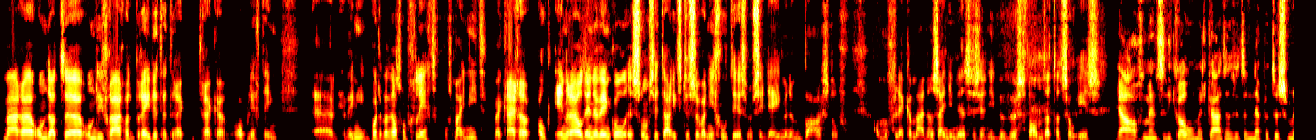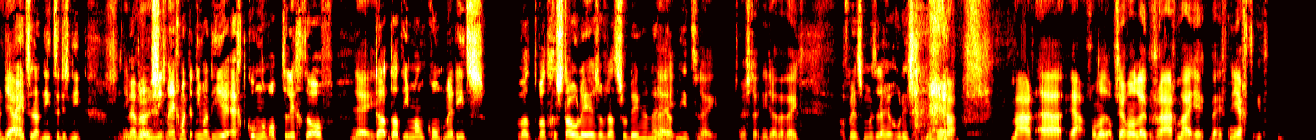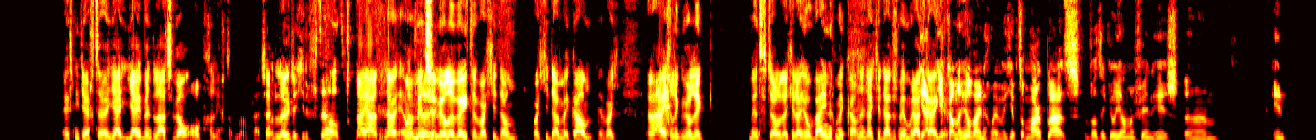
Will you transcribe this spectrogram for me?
Maar eh, om, dat, eh, om die vraag wat breder te trek- trekken, oplichting. eh, ik weet niet, worden we wel eens opgelicht? Volgens mij niet. Wij krijgen ook inruil in de winkel. En soms zit daar iets tussen wat niet goed is. Een cd met een barst of allemaal vlekken. Maar dan zijn die mensen zich niet bewust van dat dat zo is. Ja, of mensen die komen met kaarten en zitten neppen tussen, maar die Ja. weten dat niet. Het is niet, Dat is niet we hebben bewust. niet meegemaakt dat iemand hier echt komt om op te lichten. Of Nee, dat, dat iemand komt met iets wat, wat gestolen is of dat soort dingen. Nee, Nee. dat niet. nee. Tenminste, niet dat we weten. Of mensen moeten daar heel goed in zijn. ja. Maar eh, ja, ik vond het op zich wel een leuke vraag. Maar ik, heeft niet echt... Ik, heeft niet echt eh, jij, jij bent laatst wel opgelicht op Marktplaats, hè? Wat leuk dat je dat vertelt. Nou ja, nou, maar mensen leuk. willen weten wat je, dan, wat je daarmee kan. En wat, je- en eigenlijk wil ik mensen vertellen dat je daar heel weinig mee kan. En dat je daar dus mee moet Ja, uitkijken. je kan er heel weinig mee. Want je hebt op Marktplaats, wat ik heel jammer vind, is ehm, in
